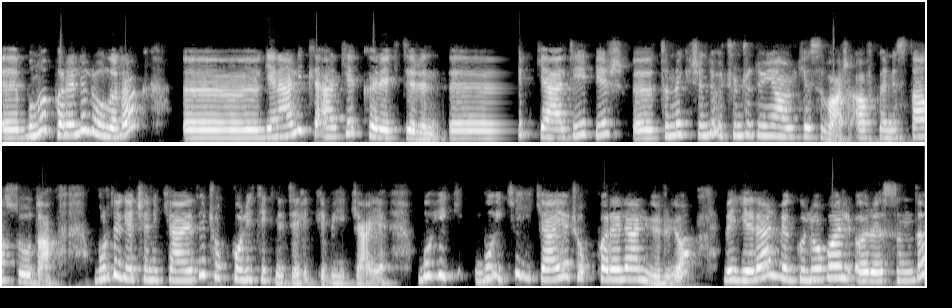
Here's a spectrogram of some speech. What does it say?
E, buna paralel olarak e, genellikle erkek karakterin e, geldiği bir e, tırnak içinde üçüncü dünya ülkesi var. Afganistan, Sudan. Burada geçen hikayede çok politik nitelikli bir hikaye. Bu, bu iki hikaye çok paralel yürüyor ve yerel ve global arasında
